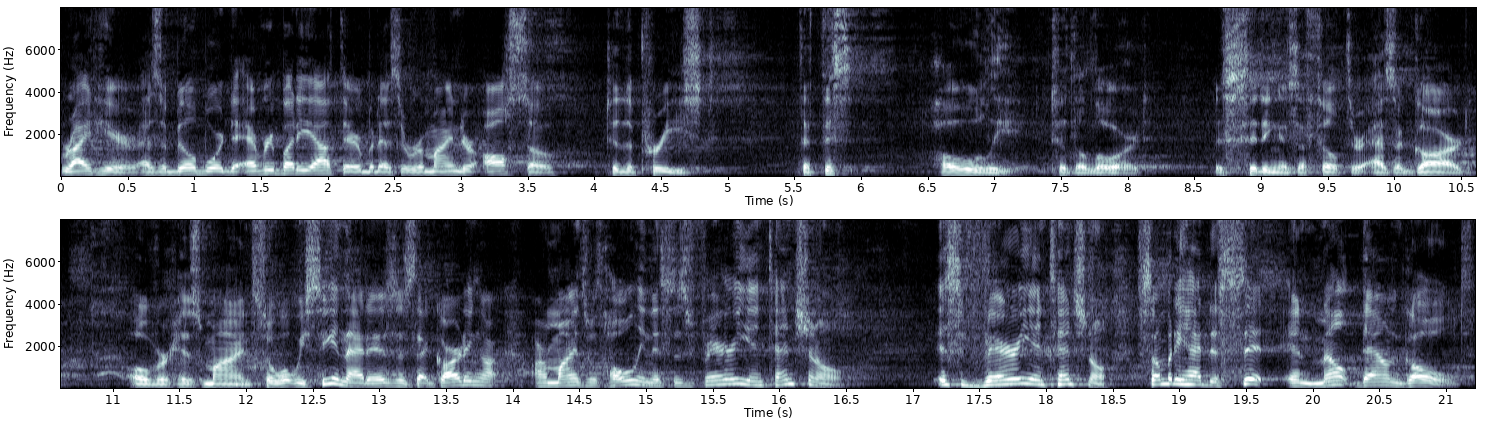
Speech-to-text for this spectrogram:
right here as a billboard to everybody out there, but as a reminder also to the priest that this holy to the Lord is sitting as a filter, as a guard over his mind. So what we see in that is, is that guarding our, our minds with holiness is very intentional. It's very intentional. Somebody had to sit and melt down gold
